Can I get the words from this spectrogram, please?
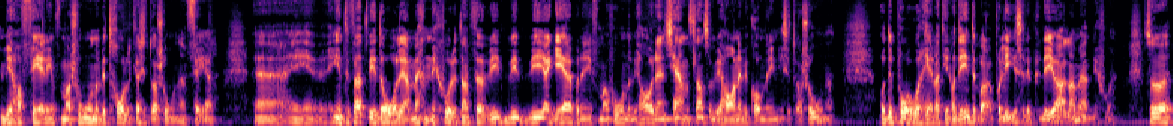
vi har fel information och vi tolkar situationen fel. Eh, inte för att vi är dåliga människor utan för vi, vi, vi agerar på den informationen vi har och den känslan som vi har när vi kommer in i situationen. Och det pågår hela tiden. Och det är inte bara poliser, det, det är ju alla människor. Så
